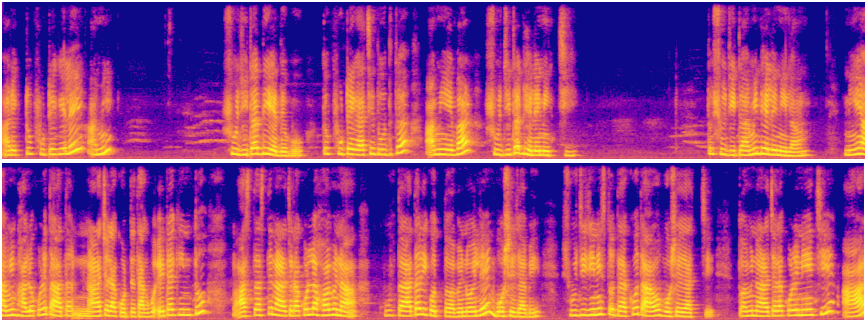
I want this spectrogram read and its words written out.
আর একটু ফুটে গেলেই আমি সুজিটা দিয়ে দেব। তো ফুটে গেছে দুধটা, আমি এবার সুজিটা ঢেলে নিচ্ছি। তো সুজিটা আমি ঢেলে নিলাম। নিয়ে আমি ভালো করে তাড়াতাড়ি নাড়াচাড়া করতে থাকব। এটা কিন্তু আস্তে আস্তে নাড়াচাড়া করলে হবে না। খুব তাড়াতাড়ি করতে হবে, নইলে বসে যাবে। সুজি জিনিস তো দেখো, তাও বসে যাচ্ছে। তো আমি নাড়াচাড়া করে নিয়েছি আর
